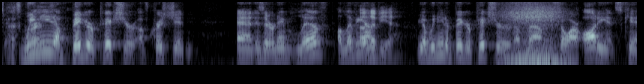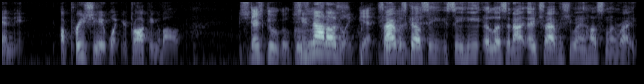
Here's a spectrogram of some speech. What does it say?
That's we crazy. need a bigger picture of Christian and is it her name Liv? Olivia? Olivia. Yeah, we need a bigger picture of them so our audience can appreciate what you're talking about. There's Google. She's not ugly. Yeah. Travis Google. Kelce, you see, he uh, listen. I, hey, Travis, you ain't hustling right.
